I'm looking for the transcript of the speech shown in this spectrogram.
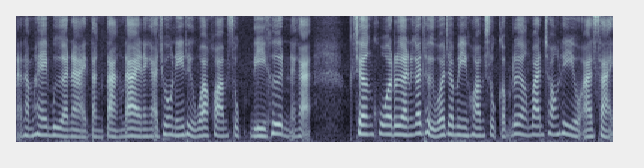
นะทำให้เบื่อหน่ายต่างๆ ได้นะคะ ช่วงนี้ถือว่าความสุขดีขึ้นนะคะ เชิงครัวเรือนก็ถือว่าจะมีความสุขกับเรื่องบ้านช่องที่อยู่อาศัย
